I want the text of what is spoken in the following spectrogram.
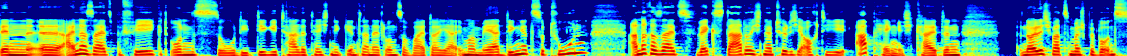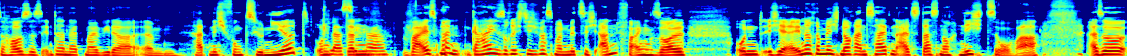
denn äh, einerseits befähigt uns so die digitale Technik, Internet und so weiter ja immer mehr Dinge zu tun. Andererseits wächst dadurch natürlich auch die Abhängigkeit, denn Neulich war zum Beispiel bei uns zu Hause das Internet mal wieder, ähm, hat nicht funktioniert und Klassiker. dann weiß man gar nicht so richtig, was man mit sich anfangen soll. Und ich erinnere mich noch an Zeiten, als das noch nicht so war. Also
